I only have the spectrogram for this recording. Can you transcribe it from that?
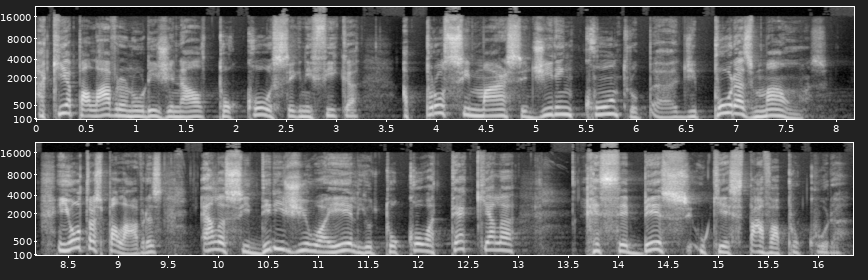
Aqui a palavra no original tocou significa aproximar-se, de ir encontro, eh, de pôr as mãos. Em outras palavras, ela se dirigiu a ele e o tocou até que ela recebesse o que estava à procura.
